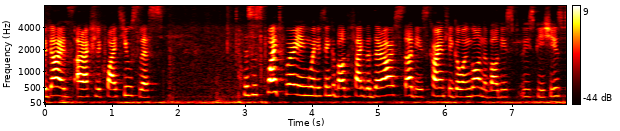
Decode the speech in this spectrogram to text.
the guides are actually quite useless. This is quite worrying when you think about the fact that there are studies currently going on about these, these species,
